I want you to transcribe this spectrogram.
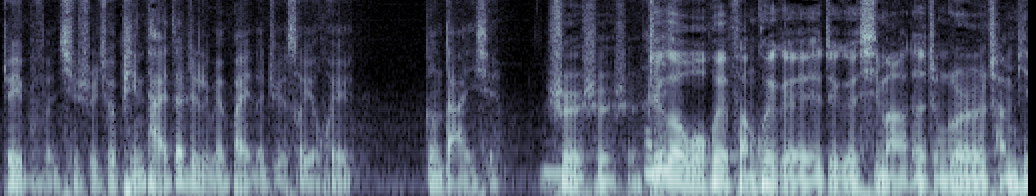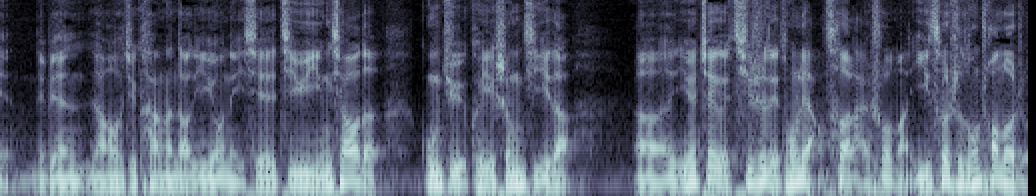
这一部分，其实就平台在这里面扮演的角色也会更大一些。是是是，这个我会反馈给这个西马的整个产品那边，然后去看看到底有哪些基于营销的工具可以升级的。呃，因为这个其实得从两侧来说嘛，一侧是从创作者，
